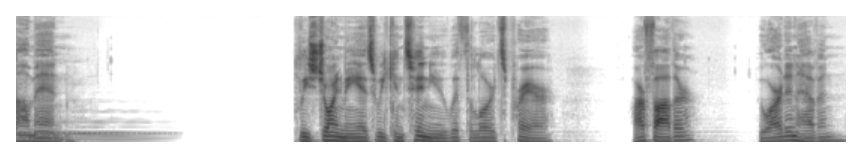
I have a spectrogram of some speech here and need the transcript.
Amen. Please join me as we continue with the Lord's Prayer. Our Father, who art in heaven,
